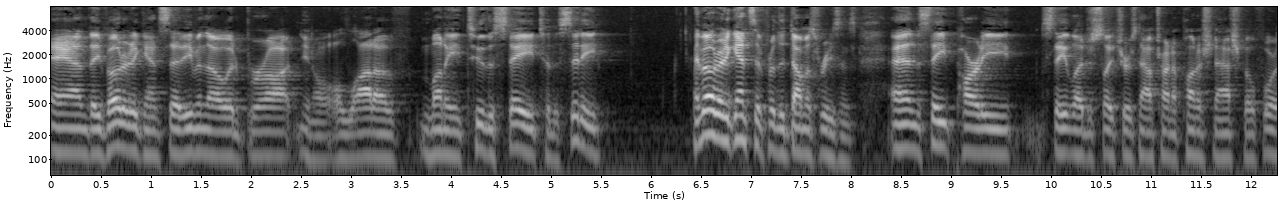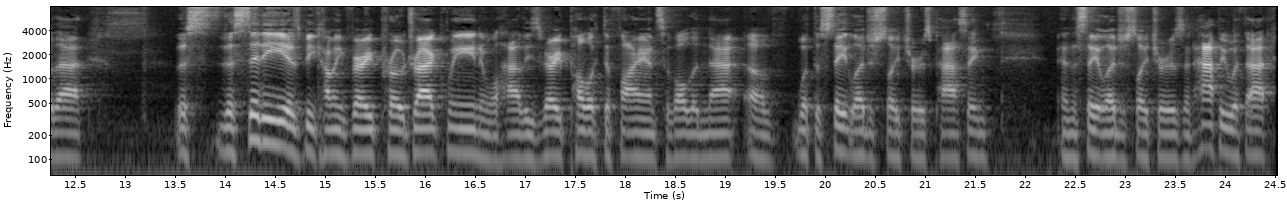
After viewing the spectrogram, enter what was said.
and they voted against it, even though it brought you know a lot of money to the state to the city. They voted against it for the dumbest reasons, and the state party, state legislature is now trying to punish Nashville for that this the city is becoming very pro drag queen and will have these very public defiance of all the nat of what the state legislature is passing. And the state legislature isn't happy with that.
